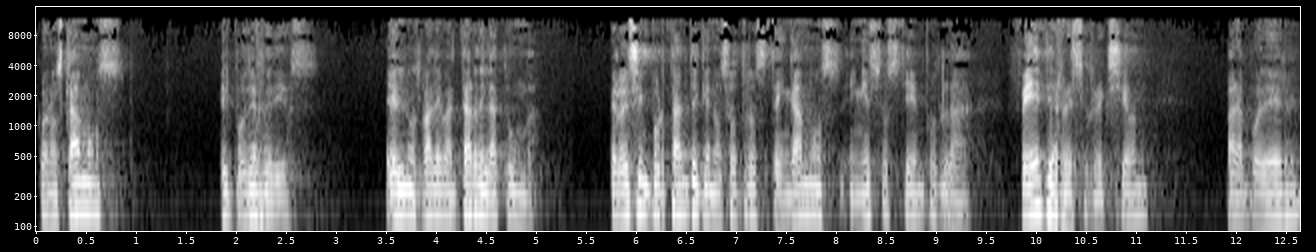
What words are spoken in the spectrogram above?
conozcamos el poder de Dios. Él nos va a levantar de la tumba. Pero es importante que nosotros tengamos en esos tiempos la fe de resurrección para poder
